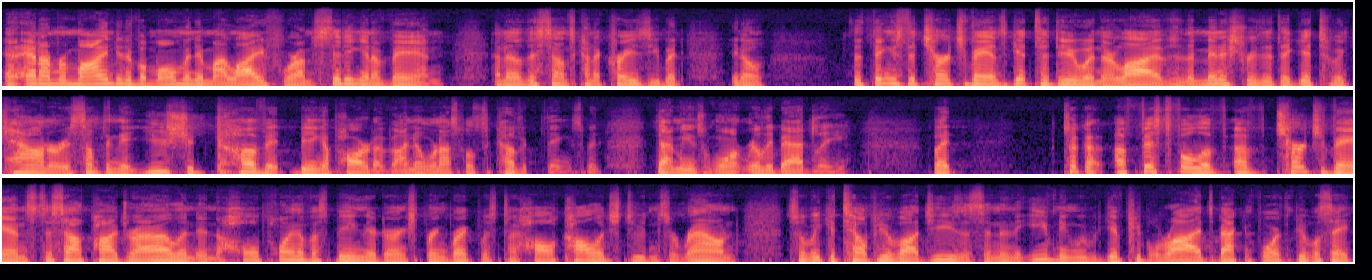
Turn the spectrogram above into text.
And, and, I'm reminded of a moment in my life where I'm sitting in a van. And I know this sounds kind of crazy, but you know, the things that church vans get to do in their lives and the ministry that they get to encounter is something that you should covet being a part of. I know we're not supposed to covet things, but that means want really badly. But took a, a fistful of, of church vans to South Padre Island, and the whole point of us being there during spring break was to haul college students around so we could tell people about Jesus. And in the evening, we would give people rides back and forth, and people say,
